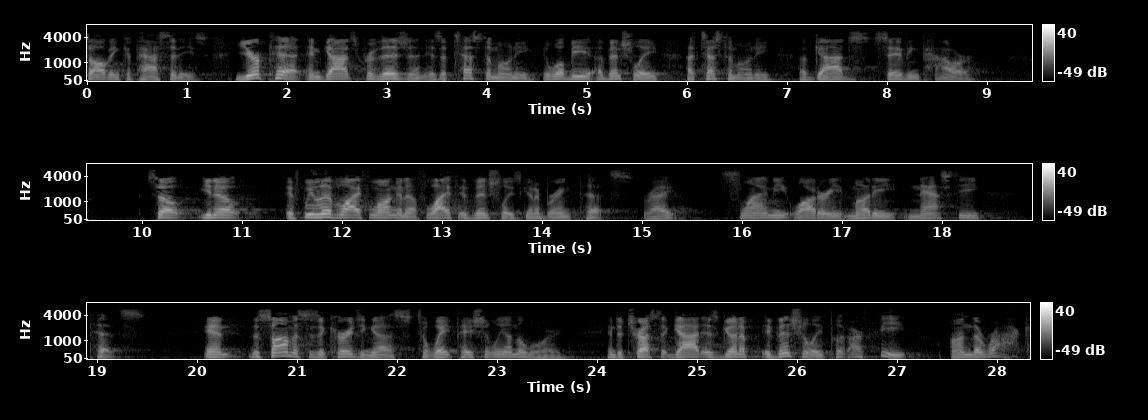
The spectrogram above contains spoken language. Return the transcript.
solving capacities. Your pit and God's provision is a testimony. It will be eventually a testimony of God's saving power. So, you know, if we live life long enough, life eventually is going to bring pits, right? Slimy, watery, muddy, nasty pits. And the psalmist is encouraging us to wait patiently on the Lord and to trust that God is going to eventually put our feet on the rock,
